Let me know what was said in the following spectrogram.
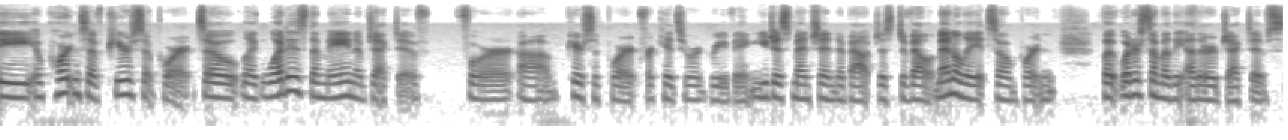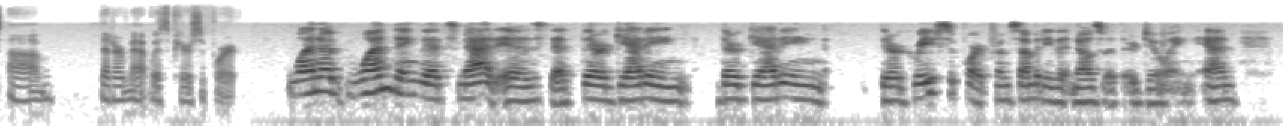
the importance of peer support. So like what is the main objective for um, peer support for kids who are grieving? You just mentioned about just developmentally it's so important but what are some of the other objectives um, that are met with peer support one of one thing that's met is that they're getting they're getting their grief support from somebody that knows what they're doing. And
